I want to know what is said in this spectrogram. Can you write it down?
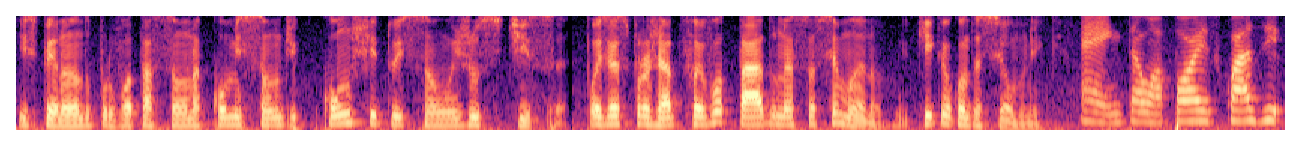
esperando por votação na Comissão de Constituição e Justiça, pois esse projeto foi votado nessa semana. E o que, que aconteceu, Monique? É, então, após quase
